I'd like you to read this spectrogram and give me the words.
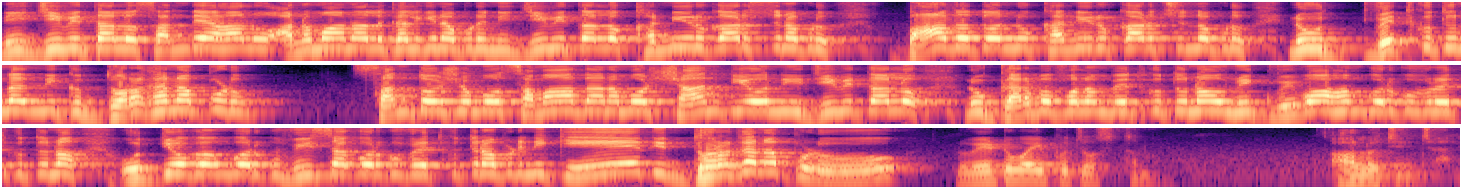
నీ జీవితాల్లో సందేహాలు అనుమానాలు కలిగినప్పుడు నీ జీవితాల్లో కన్నీరు కారుస్తున్నప్పుడు బాధతో నువ్వు కన్నీరు కారుస్తున్నప్పుడు నువ్వు వెతుకుతున్నది నీకు దొరకనప్పుడు సంతోషమో సమాధానమో శాంతియో నీ జీవితాల్లో నువ్వు గర్భఫలం వెతుకుతున్నావు నీకు వివాహం కొరకు వెతుకుతున్నావు ఉద్యోగం కొరకు వీసా కొరకు వెతుకుతున్నప్పుడు నీకు ఏది దొరకనప్పుడు నువ్వు ఎటువైపు చూస్తున్నావు? ఆలోచించాలి.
